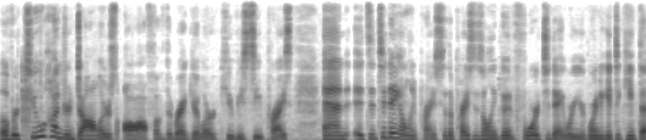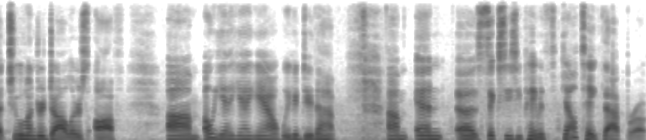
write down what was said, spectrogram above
Over $200 off of the regular QVC price, and it's a today only price, so the price is only good for today, where you're going to get to keep that $200 off. Um, oh yeah, yeah, yeah. We could do that. Um, and uh, six easy payments. Yeah, I'll take that, Brooke.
